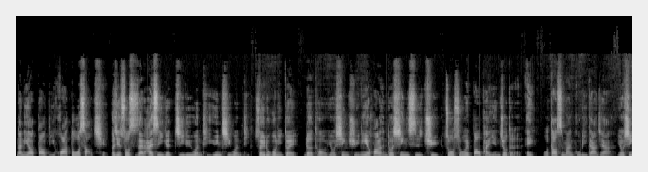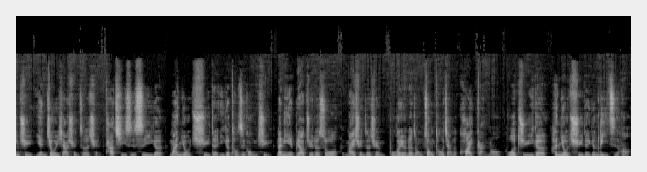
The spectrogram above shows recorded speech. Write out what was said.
那你要到底花多少钱？而且说实在的，还是一个几率问题、运气问题。所以如果你对乐透有兴趣，你也花了很多心思去做所谓包牌研究的人，哎。我倒是蛮鼓励大家有兴趣研究一下选择权，它其实是一个蛮有趣的一个投资工具。那你也不要觉得说买选择权不会有那种中头奖的快感哦。我举一个很有趣的一个例子哈，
